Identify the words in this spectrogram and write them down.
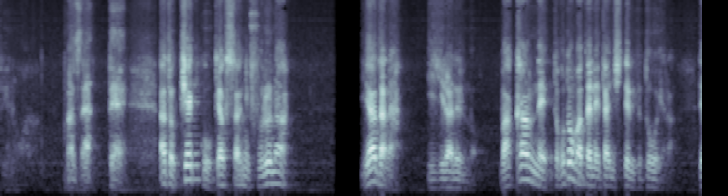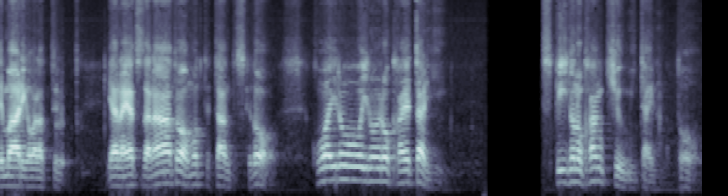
ていうのは、まずあって、あと結構お客さんに振るな。嫌だな。いじられるの。わかんねえってことをまたネタにしてるよ、どうやら。で、周りが笑ってる。嫌なやつだなとは思ってたんですけど、声色をいろいろ変えたり、スピードの緩急みたいなのと、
